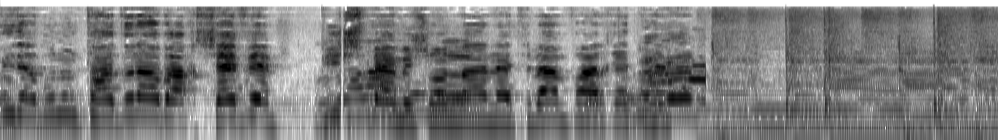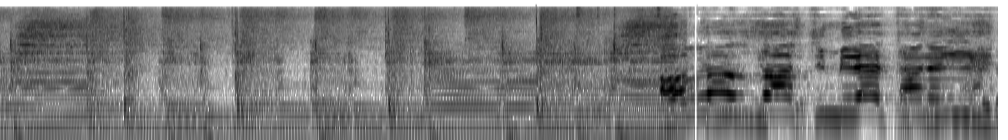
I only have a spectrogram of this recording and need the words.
Bir de bunun tadına bak şefim. Pişmemiş onların eti ben fark ettim. Allah rızası için birer tane yiyin.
